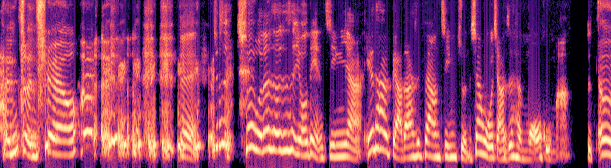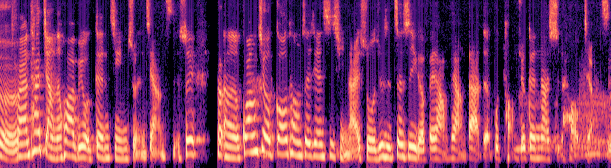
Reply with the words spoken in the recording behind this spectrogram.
很准确哦。对，就是，所以我那时候就是有点惊讶，因为他的表达是非常精准，像我讲是很模糊嘛，嗯反正他讲的话比我更精准这样子，所以呃，光就沟通这件事情来说，就是这是一个非常非常大的不同，就跟那时候这样子。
